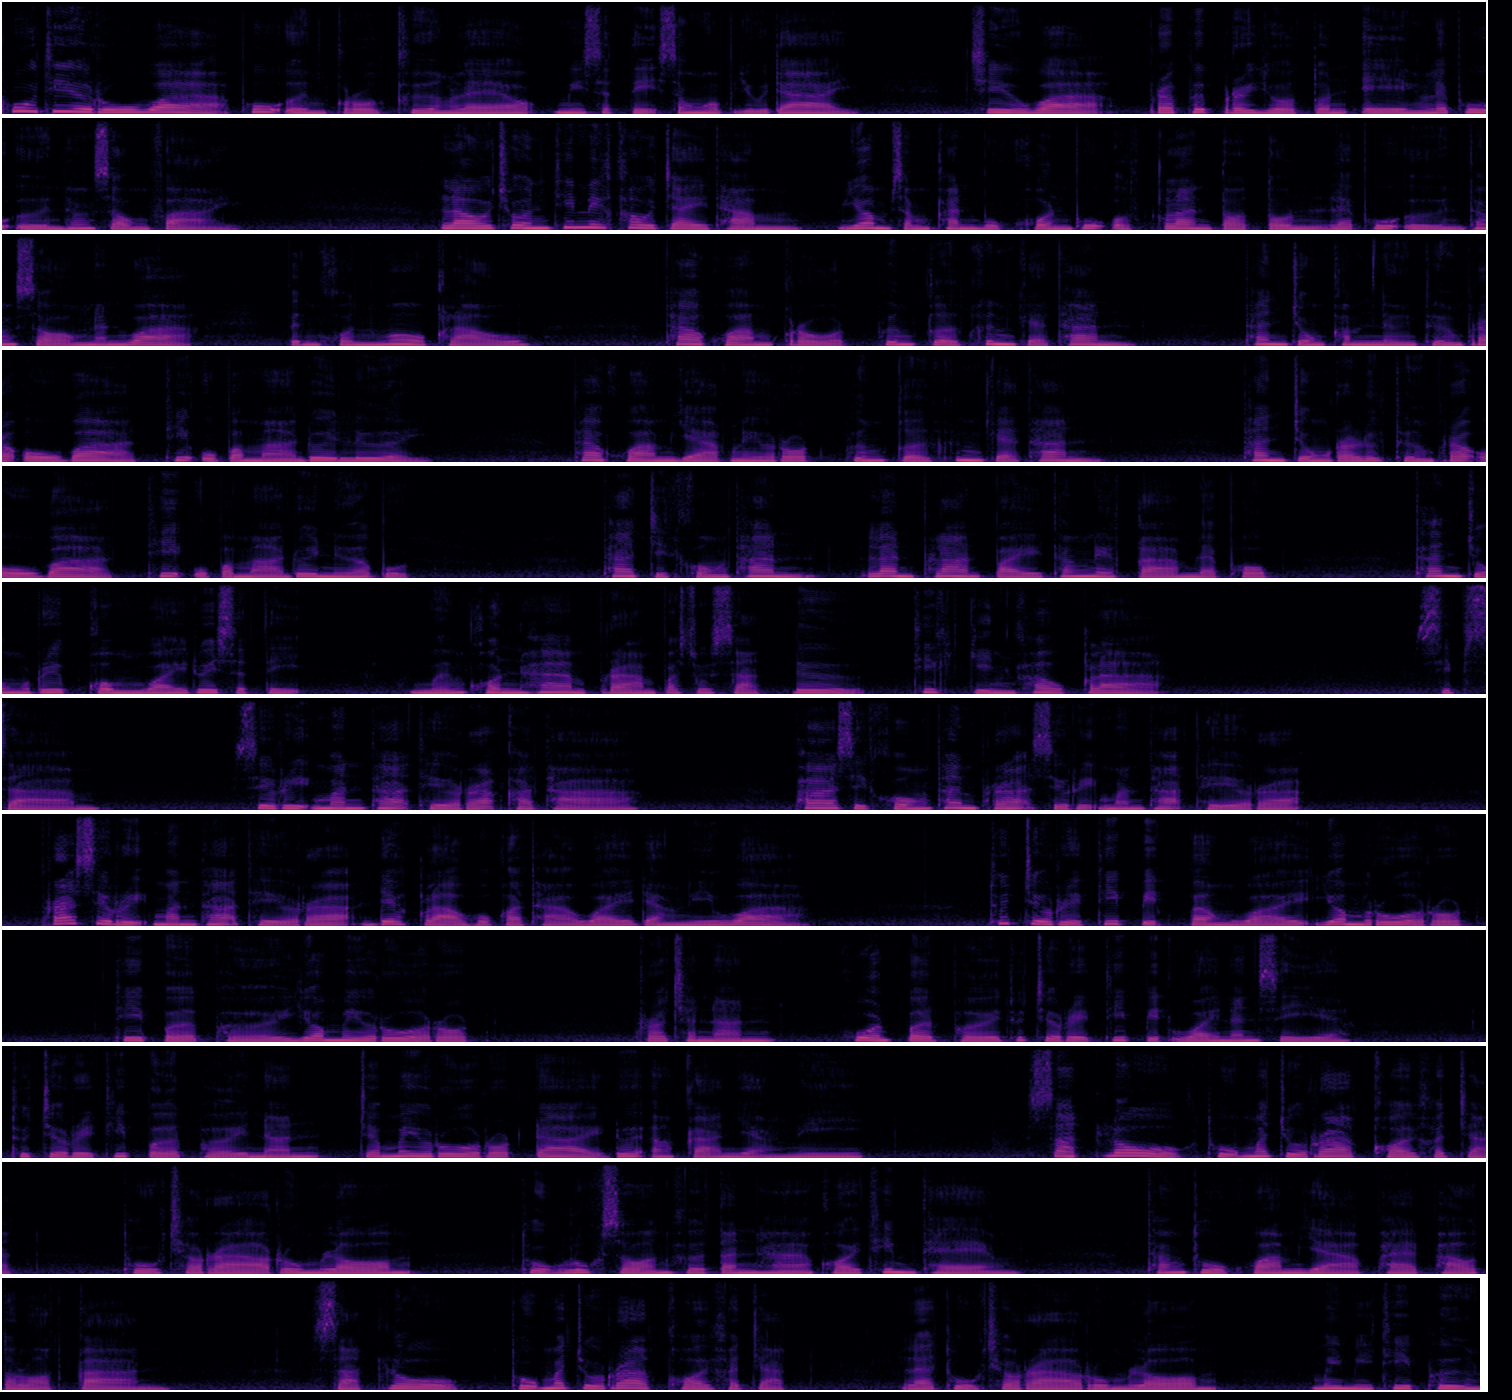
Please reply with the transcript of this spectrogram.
ผู้ที่รู้ว่าผู้อื่นโกรธเคืองแล้วมีสติสงบอยู่ได้ ชื่อว่าประพฤติประโยชน์ตนเองและผู้อื่นทั้งสองฝ่ายเราชนที่ไม่เข้าใจธรรม ย่อมสำคัญบุคคลผู้อดกลั้นต่อตนและผู้อื่นทั้งสองนั้นว่า เป็นคนโง่เขลาถ้าความโกรธพึงเกิดขึ้นแก่ท่าน ท่านจงคำนึงถึงพระโอวาทที่อุปมาด้วยเลื่อย ถ้าความอยากในรถพึงเกิดขึ้นแก่ท่าน ท่านจงระลึกถึงพระโอวาทที่อุปมาด้วยเนื้อบุตร ถ้าจิตของท่านแล่นพล่านไปทั้งในกามและภพ ท่านจงรีบข่มไว้ด้วยสติ เหมือนคนห้ามปรามปศุสัตว์ดื้อที่กินเข้ากล้า 13. สิริมันทะเถระคาถา ภาสิทของท่านพระสิริมันทะเถระ พระสิริมันทะเถระได้กล่าวหกคาถาไว้ดังนี้ว่า ทุจริตที่ปิดบังไว้ย่อมรั่วรถที่เปิดเผยย่อมไม่รั่วรถเพราะฉะนั้นควรเปิดเผยทุจริตที่ปิดไว้นั้นเสีย ทุจริตที่เปิดเผยนั้นจะไม่รั่วรถได้ด้วยอาการอย่างนี้ สัตว์โลกถูกมัจจุราชคอยขจัด ถูกชรารุมล้อม ถูกลูกศรคือตันหาคอยทิ่มแทง ทั้งถูกความอยากแผดเผาตลอดกาล สัตว์โลกถูกมัจจุราชคอยขจัด และถูกชรารุมล้อม ไม่มีที่พึ่ง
